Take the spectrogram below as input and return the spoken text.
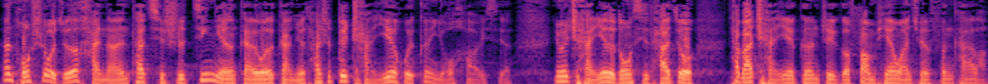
但同时，我觉得海南它其实今年给我的感觉，它是对产业会更友好一些，因为产业的东西，它就它把产业跟这个放片完全分开了，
